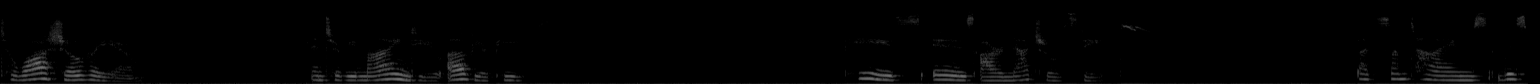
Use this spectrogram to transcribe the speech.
to wash over you and to remind you of your peace. Peace is our natural state. But sometimes this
